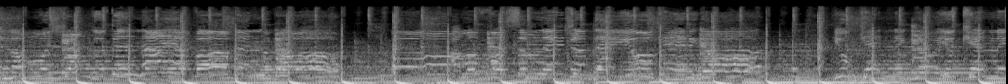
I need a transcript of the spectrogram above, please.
And I'm stronger than I ever before. Oh, I'm a force of nature that you can't ignore. You can't ignore, you can't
